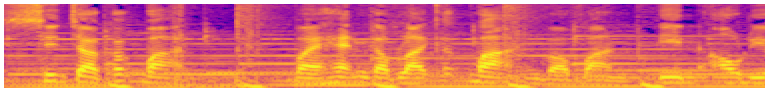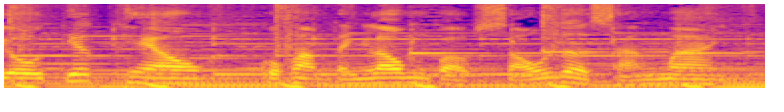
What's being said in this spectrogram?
Xin chào các bạn và hẹn gặp lại các bạn vào bản tin audio tiếp theo của Phạm Thành Long vào 6 giờ sáng mai.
